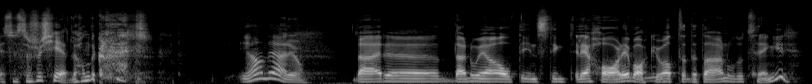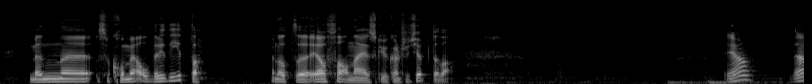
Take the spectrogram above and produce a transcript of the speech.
Jeg syns det er så kjedelig å handle klær. Ja, det er det jo. Det er, eh, det er noe jeg alltid instinkt Eller jeg har det i bakhodet at dette er noe du trenger. Men eh, så kom jeg aldri dit, da. Men at eh, ja, faen, jeg skulle kanskje kjøpt det, da. Ja. ja,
